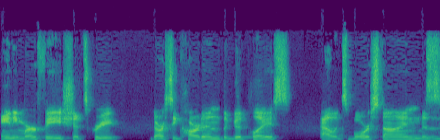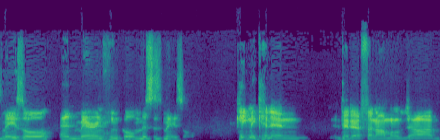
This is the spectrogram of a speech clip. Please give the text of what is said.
Annie Murphy, Schitt's Creek, D'Arcy Carden, The Good Place, Alex Borstein, Mrs. Maisel, and Marin Hinkle, Mrs. Maisel. Kate McKinnon did a phenomenal job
